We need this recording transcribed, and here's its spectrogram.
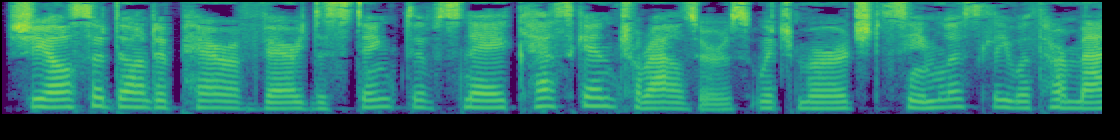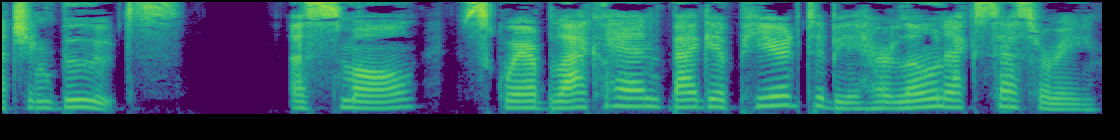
She also donned a pair of very distinctive snakeskin trousers which merged seamlessly with her matching boots. A small, square black handbag appeared to be her lone accessory.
